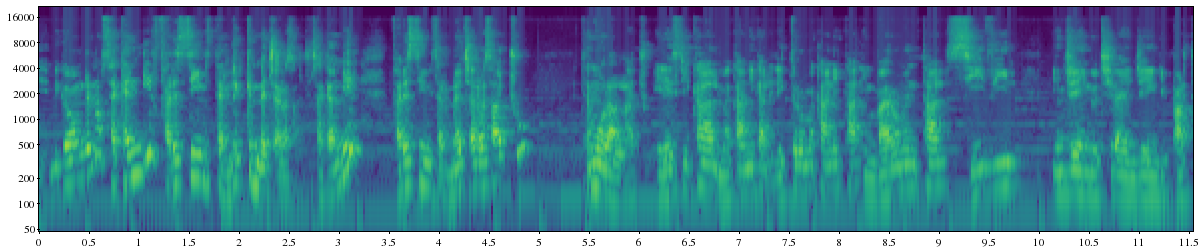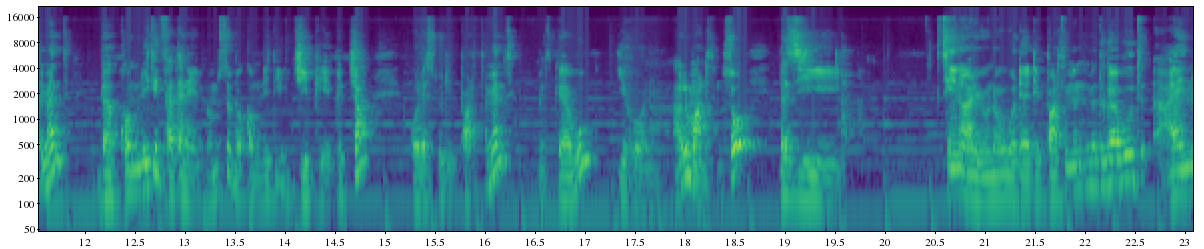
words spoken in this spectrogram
የሚገባው ምንድነው second year first semester ልክ እንደጨረሳችሁ second year first semester እንደጨረሳችሁ ትሞላላችሁ። electrical፣ mechanical፣ electromechanical፣ environmental፣ civil engineering engineering department በ cumulative ፈተና የለውም እሱ በ cumulative GPA ብቻ ወደ እሱ department የምትገቡ ይሆናል ማለት ነው። so በዚህ scenario ነው ወደ department የምትገቡት። I know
